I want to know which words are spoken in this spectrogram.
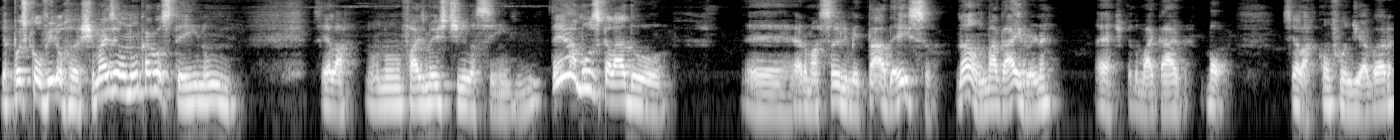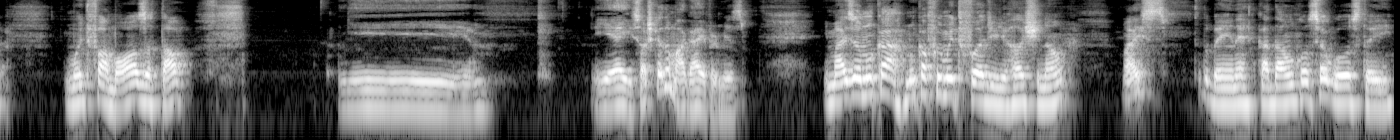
Depois que ouviram o Rush. Mas eu nunca gostei, não. Sei lá, não, não faz meu estilo assim. Tem a música lá do. É, Armação Ilimitada, é isso? Não, do MacGyver, né? É, acho que é do MacGyver. Bom, sei lá, confundi agora. Muito famosa tal. E e é isso, acho que é do MacGyver mesmo. Mas eu nunca, nunca fui muito fã de Rush, não. Mas tudo bem, né? Cada um com seu gosto aí.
